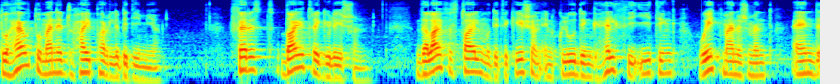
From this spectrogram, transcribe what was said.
to how to manage hyperlipidemia. First, diet regulation. The lifestyle modification including healthy eating, weight management, and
